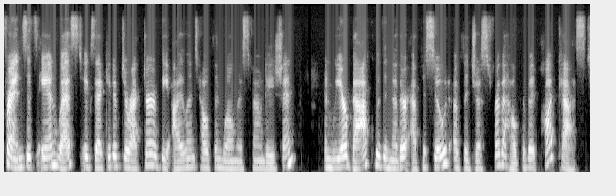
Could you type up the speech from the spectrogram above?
friends. It's Ann West, Executive Director of the Island Health and Wellness Foundation, and we are back with another episode of the Just for the Health of It podcast.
